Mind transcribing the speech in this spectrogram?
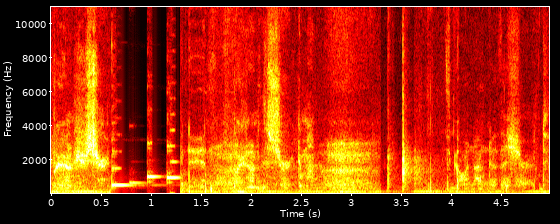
Put it under your shirt. Dude, Put it under the shirt. Come on. it's going under the shirt.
